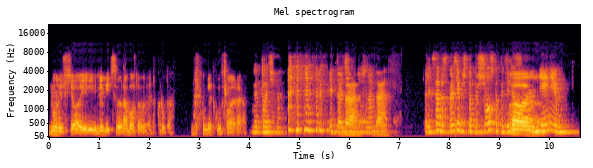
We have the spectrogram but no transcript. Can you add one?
Ну и все, и любить свою работу, это круто. Good for Это точно. Это очень важно. Да. Александр, спасибо, что пришел, что поделился своим мнением.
